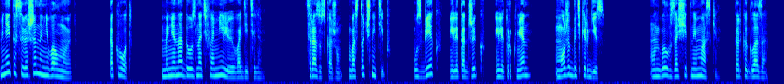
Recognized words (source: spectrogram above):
Меня это совершенно не волнует. Так вот, мне надо узнать фамилию водителя. Сразу скажу, восточный тип — Узбек или таджик или туркмен, может быть, киргиз. Он был в защитной маске, только глаза.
